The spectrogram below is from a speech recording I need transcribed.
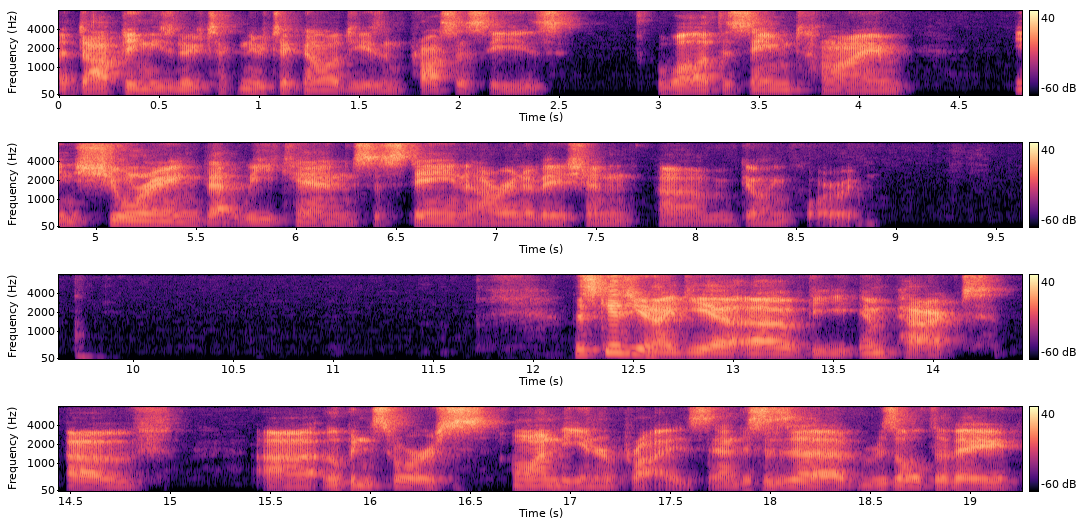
adopting these new, te new technologies and processes while at the same time ensuring that we can sustain our innovation um, going forward. This gives you an idea of the impact of uh, open source on the enterprise. And this is a result of a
